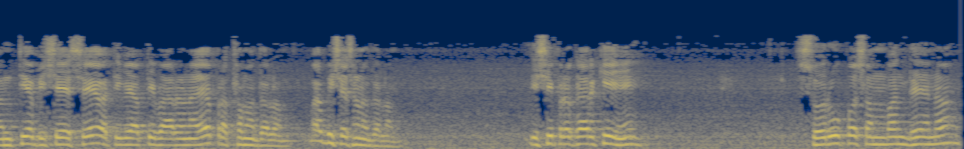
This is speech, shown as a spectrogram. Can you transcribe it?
अंत्य विशेष अतिव्याप्ति वारणाय प्रथम दलम, व विशेषण दलम। इसी प्रकार की स्वरूप संबंधे न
